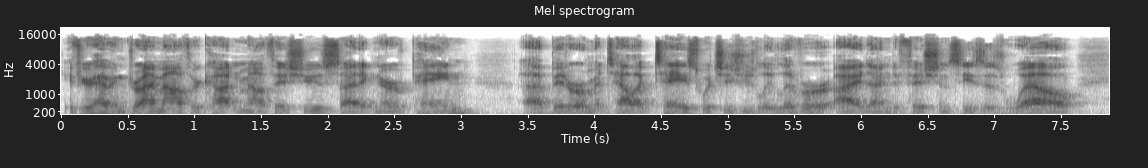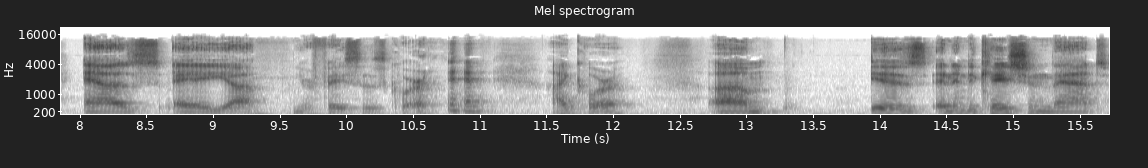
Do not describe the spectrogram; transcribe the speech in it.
if you're having dry mouth or cotton mouth issues, sciatic nerve pain, uh, bitter or metallic taste, which is usually liver or iodine deficiencies, as well as a uh, your face is Cora. Hi, Cora. Um, is an indication that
